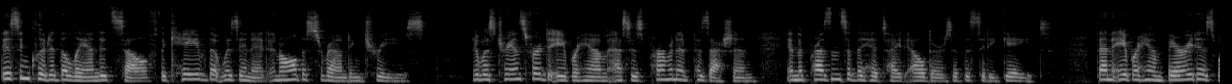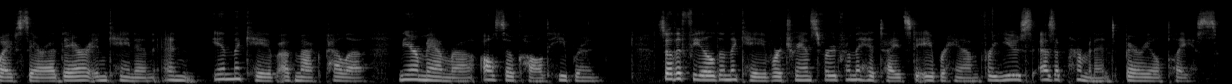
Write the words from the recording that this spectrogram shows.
This included the land itself, the cave that was in it, and all the surrounding trees. It was transferred to Abraham as his permanent possession in the presence of the Hittite elders at the city gate. Then Abraham buried his wife Sarah there in Canaan and in the cave of Machpelah near Mamre, also called Hebron. So the field and the cave were transferred from the Hittites to Abraham for use as a permanent burial place.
